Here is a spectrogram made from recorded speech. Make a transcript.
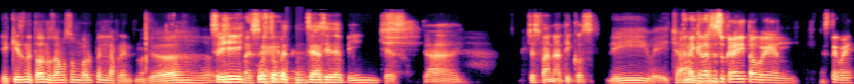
Y aquí es donde todos nos damos un golpe en la frente, ¿no? Así, ah. Sí, justo ser, pensé así de pinches. Ay, pinches fanáticos. Sí, güey, chale, Tenía que darse su crédito, güey, el- este güey.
